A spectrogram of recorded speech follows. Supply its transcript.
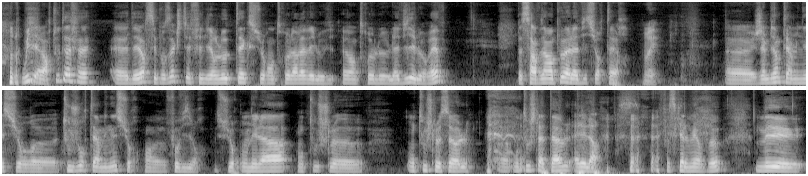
oui, alors tout à fait. Euh, D'ailleurs, c'est pour ça que je t'ai fait lire l'autre texte sur entre, la, rêve et le, euh, entre le- la vie et le rêve. Parce que ça revient un peu à la vie sur Terre. Ouais. Euh, J'aime bien terminer sur. toujours terminer sur faut vivre. Sur on est là, on touche le. On touche le sol, euh, on touche la table, elle est là. faut se calmer un peu. Mais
